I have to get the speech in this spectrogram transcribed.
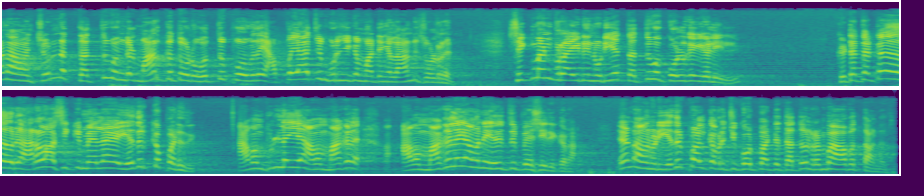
ஆனால் அவன் சொன்ன தத்துவங்கள் மார்க்கத்தோடு ஒத்துப்போவதை அப்பயாச்சும் புரிஞ்சிக்க மாட்டீங்களான்னு சொல்கிறேன் சிக்மெண்ட் பிரைடினுடைய தத்துவ கொள்கைகளில் கிட்டத்தட்ட ஒரு அறவாசிக்கு மேலே எதிர்க்கப்படுது. அவன் பிள்ளைய அவன் மகளை அவன் மகளே அவனை எதிர்த்து பேசியிருக்கிறான். ஏன்னா அவனுடைய எதிர்ப்பால் கவர்ச்சி கோட்பாட்டு தத்துவம் ரொம்ப ஆபத்தானது.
